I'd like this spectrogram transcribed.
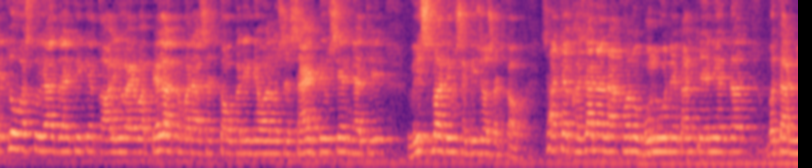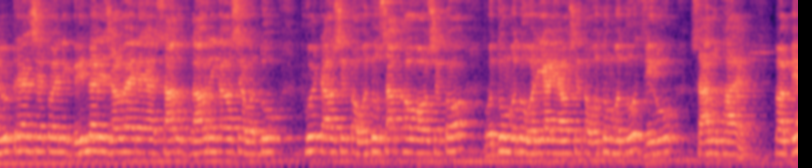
એટલું વસ્તુ યાદ રાખી કે કાળીઓ આવ્યા પહેલાં તમારે આ છંટકાવ કરી દેવાનો છે સાઠ દિવસે, ત્યાંથી વીસમા દિવસે બીજો છંટકાવ. સાથે ખજાના નાખવાનું ભૂલવું નહીં, કારણ કે એની અંદર બધા ન્યુટ્રિયન્સ છે તો એની ગ્રીનરી જળવાઈ રહે, સારું ફ્લાવરિંગ આવશે વધુ. ફૂટ આવશે તો વધુ શાખાઓ આવશે તો વધુ વધુ વરિયાળી આવશે તો વધુ વધુ જીરું સારું થાય. તો આ બે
